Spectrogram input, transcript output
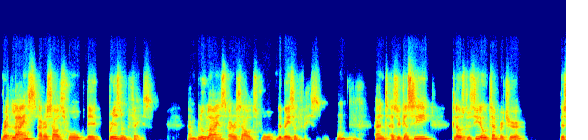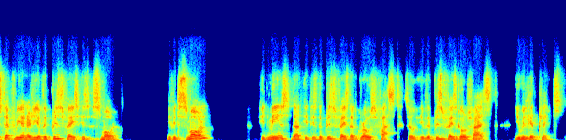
Red lines are results for the prism phase, and blue lines are results for the basal phase. Hmm? And as you can see, close to zero temperature, the step free energy of the prism phase is small. If it's small, it means that it is the prism phase that grows fast. So if the prism phase grows fast, you will get plates.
